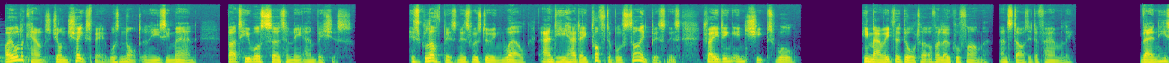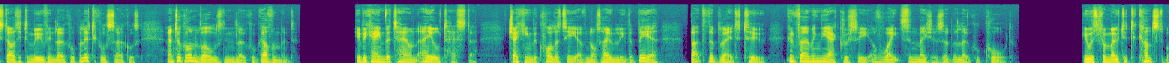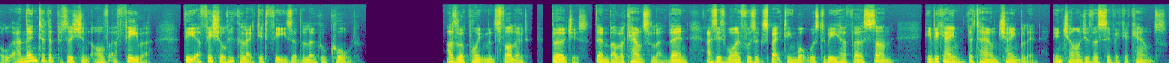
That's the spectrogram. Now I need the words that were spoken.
By all accounts, John Shakespeare was not an easy man, but he was certainly ambitious. His glove business was doing well, and he had a profitable side business trading in sheep's wool. He married the daughter of a local farmer and started a family. Then he started to move in local political circles and took on roles in local government. He became the town ale tester, checking the quality of not only the beer, but the bread too, confirming the accuracy of weights and measures at the local court. He was promoted to constable and then to the position of affeeror, the official who collected fees at the local court. Other appointments followed Burgess, then borough councillor, then, as his wife was expecting what was to be her first son, he became the town chamberlain, in charge of the civic accounts.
